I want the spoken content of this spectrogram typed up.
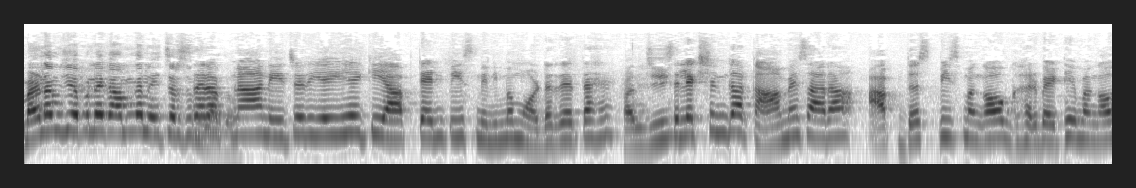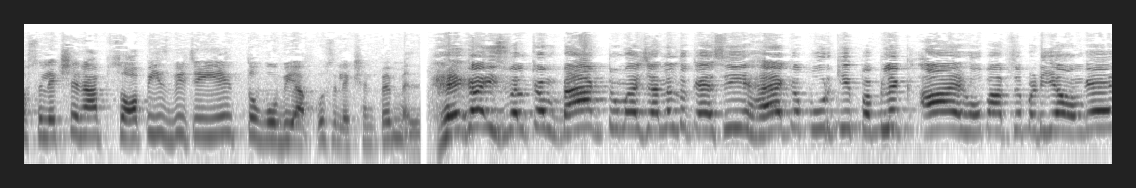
Madam जी अपने काम का नेचर सर अपना नेचर यही है कि आप टेन पीस मिनिमम ऑर्डर रहता है। हाँ जी। सिलेक्शन का काम है सारा। आप दस पीस मंगाओ घर बैठे मंगाओ। सिलेक्शन आप सौ पीस भी चाहिए तो वो भी आपको सिलेक्शन पे मिल hey guys welcome back to my channel तो कैसी है कपूर की पब्लिक आई होप आपसे बढ़िया होंगे।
